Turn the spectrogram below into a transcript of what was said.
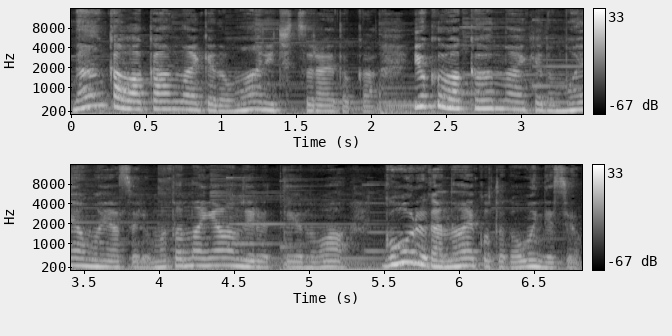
なんかわかんないけど毎日辛いとかよくわかんないけどモヤモヤするまた悩んでるっていうのはゴールがないことが多いんですよ。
